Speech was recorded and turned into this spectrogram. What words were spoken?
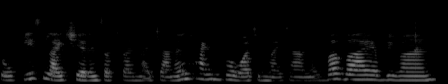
तो please like share and subscribe my channel thank you for watching my channel bye bye everyone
